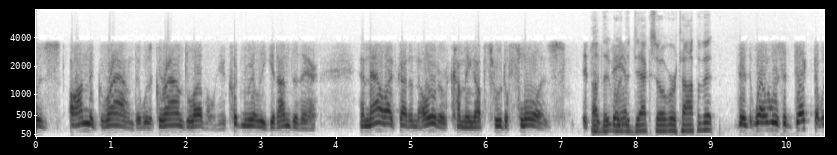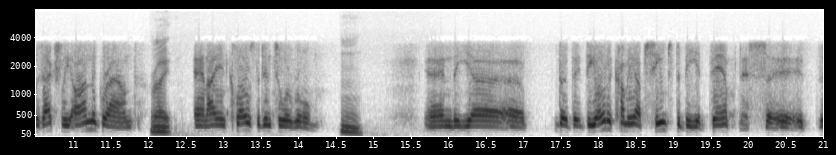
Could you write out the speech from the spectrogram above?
was on the ground. It was ground level. You couldn't really get under there. And now I've got an odor coming up through the floors. It's Uh, the, where the deck's over top of it? the, well, it was a deck that was actually on the ground, Right. and I enclosed it into a room. Hmm. And the uh, uh, the, the the odor coming up seems to be a dampness, uh, it, uh,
